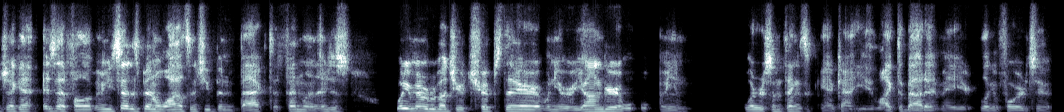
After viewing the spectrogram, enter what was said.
Jack, I just had follow up. I mean, you said it's been a while since you've been back to Finland. And just what do you remember about your trips there when you were younger? I mean, what are some things you know, kind of you liked about it? Maybe you're looking forward to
